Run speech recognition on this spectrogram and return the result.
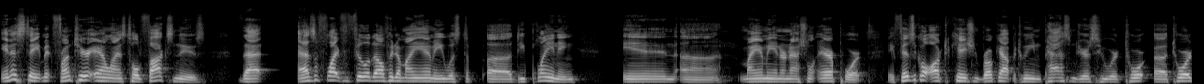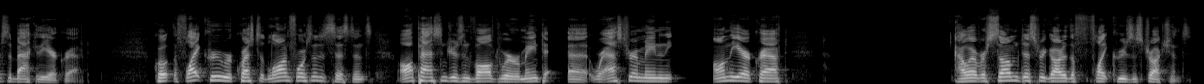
In a statement, Frontier Airlines told Fox News that as a flight from Philadelphia to Miami was to, uh, deplaning in uh, Miami International Airport, a physical altercation broke out between passengers who were tor- uh, towards the back of the aircraft. Quote, the flight crew requested law enforcement assistance. All passengers involved were, remained to, uh, were asked to remain the, on the aircraft. However, some disregarded the flight crew's instructions,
